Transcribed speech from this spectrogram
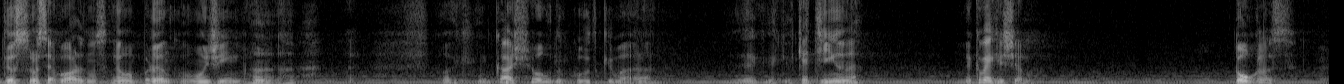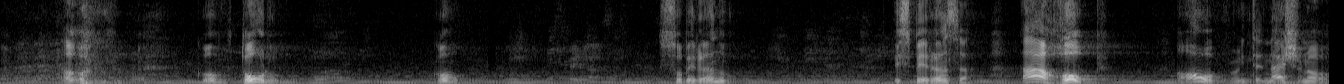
Deus trouxe agora, é um branco, um anjinho. Um cachorro no culto, que maravilha. É, é, quietinho, né? E como é que chama? Douglas. Oh. Como? Touro? Como? Soberano? Esperança? Ah, Hope. Oh, international.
